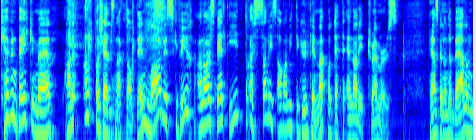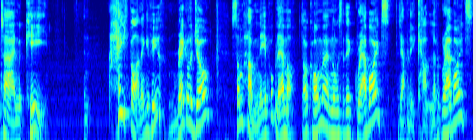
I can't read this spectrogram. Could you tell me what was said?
Kevin Bacon med, han er altfor sjelden snakket om. Det er en magisk fyr. Han har spilt i drøssevis av vanvittig kule filmer, og dette er en av de, Tremors. Her spiller han The Valentine McKee. En helt vanlig fyr, regular Joe, som havner i problemer. Da kommer noe som heter graboids, de kaller for graboids,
